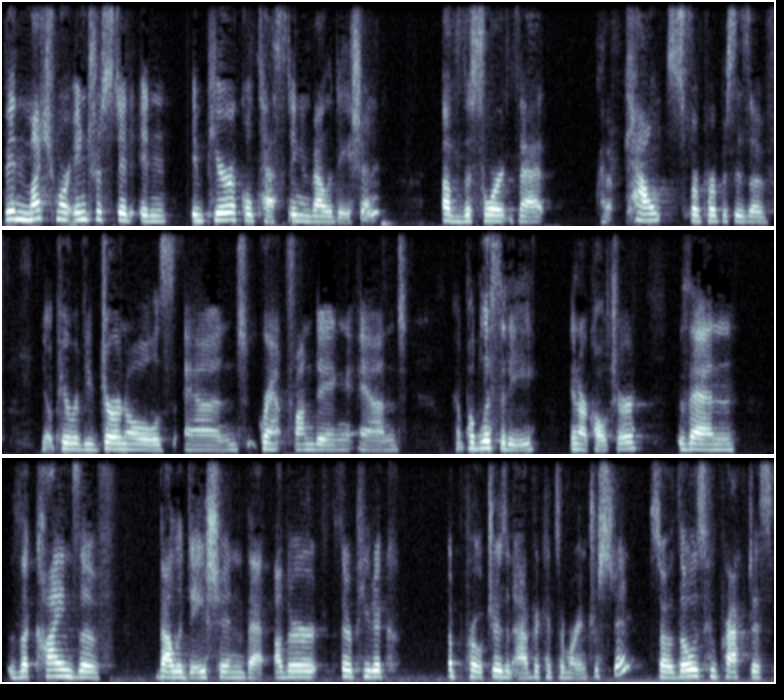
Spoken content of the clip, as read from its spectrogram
been much more interested in empirical testing and validation of the sort that kind of counts for purposes of you know, peer-reviewed journals and grant funding and publicity in our culture than the kinds of validation that other therapeutic approaches and advocates are more interested in. So, those who practice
